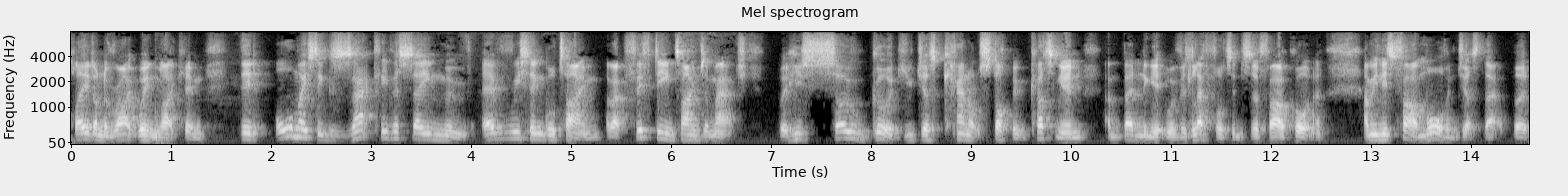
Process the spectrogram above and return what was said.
played on the right wing like him, did almost exactly the same move every single time, about 15 times a match, but he's so good, you just cannot stop him cutting in and bending it with his left foot into the far corner. I mean, it's far more than just that, but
